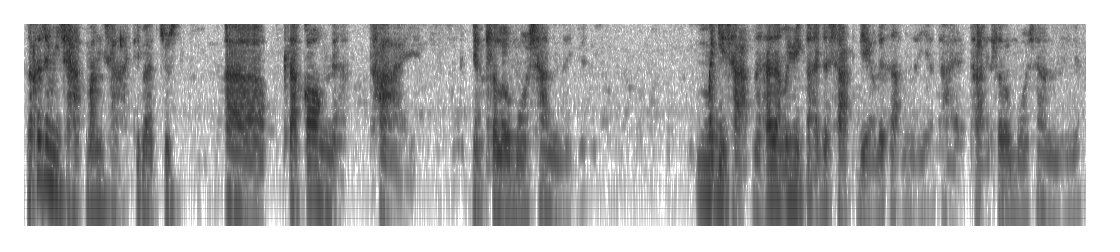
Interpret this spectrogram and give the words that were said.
แล้วก็จะมีฉากบางฉากที่แบบจุดอ่าตากล้องเนี่ยถ่ายอย่าง slow motion อะไรเงี้ยไม่กี่ฉากนะถ้าจะไม่มีก็อาจจะฉากเดียวด้วยซ้ำอะไรเงี้ยถ่ายถ่าย slow motion อะไรเงี้ย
